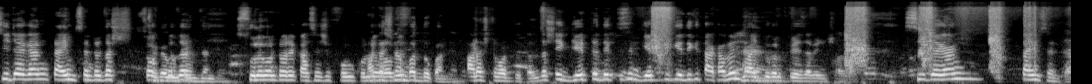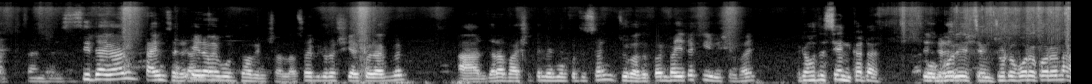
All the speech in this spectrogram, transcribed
Chittagong time center just Chawkbazar Suleman টাওয়ারের কাছে এসে ফোন করলে আঠাশ নাম্বার দোকান। আঠাশ নম্বর দোকান। জাস্ট এই গেটটা দেখতেছেন গেট দিকে এদিকে তাকাবেন ভাইয়ের দোকান পেয়ে যাবেন ইনশাল্লাহ Chittagong time center Chittagong time center এই নামে বলতে হবে ইনশাল্লাহ সবাই ভিডিওটা শেয়ার করে রাখবেন। আর যারা ভাইয়ের সাথে লেনদেন করতে চান যোগাযোগ করেন। ভাই এটা কি মেশিন ভাই? এটা হচ্ছে চেন কাটার গড়িয়ে চেন ছোট বড় করে না।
